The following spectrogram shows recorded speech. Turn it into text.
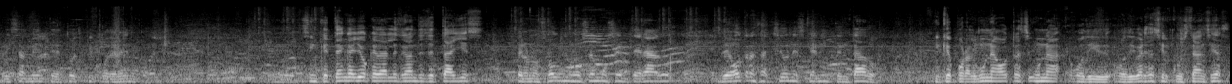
precisamente de todo este tipo de eventos. Eh, sin que tenga yo que darles grandes detalles, pero nosotros nos hemos enterado de otras acciones que han intentado y que por alguna otra una o diversas circunstancias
